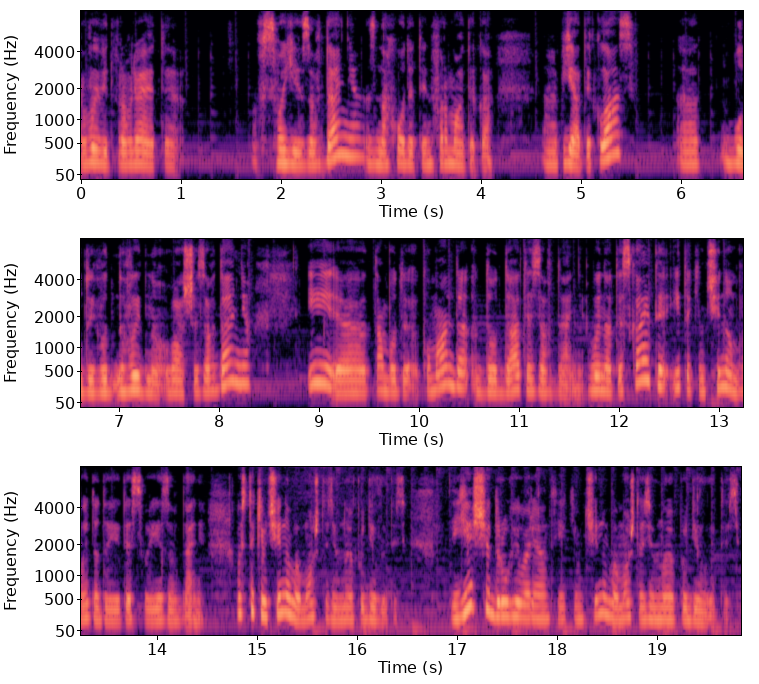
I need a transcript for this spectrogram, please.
Ви відправляєте в своє завдання, знаходите інформатика 5 клас, буде видно ваше завдання, і е, там буде команда Додати завдання. Ви натискаєте, і таким чином ви додаєте своє завдання. Ось таким чином ви можете зі мною поділитись. Є ще другий варіант, яким чином ви можете зі мною поділитись.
